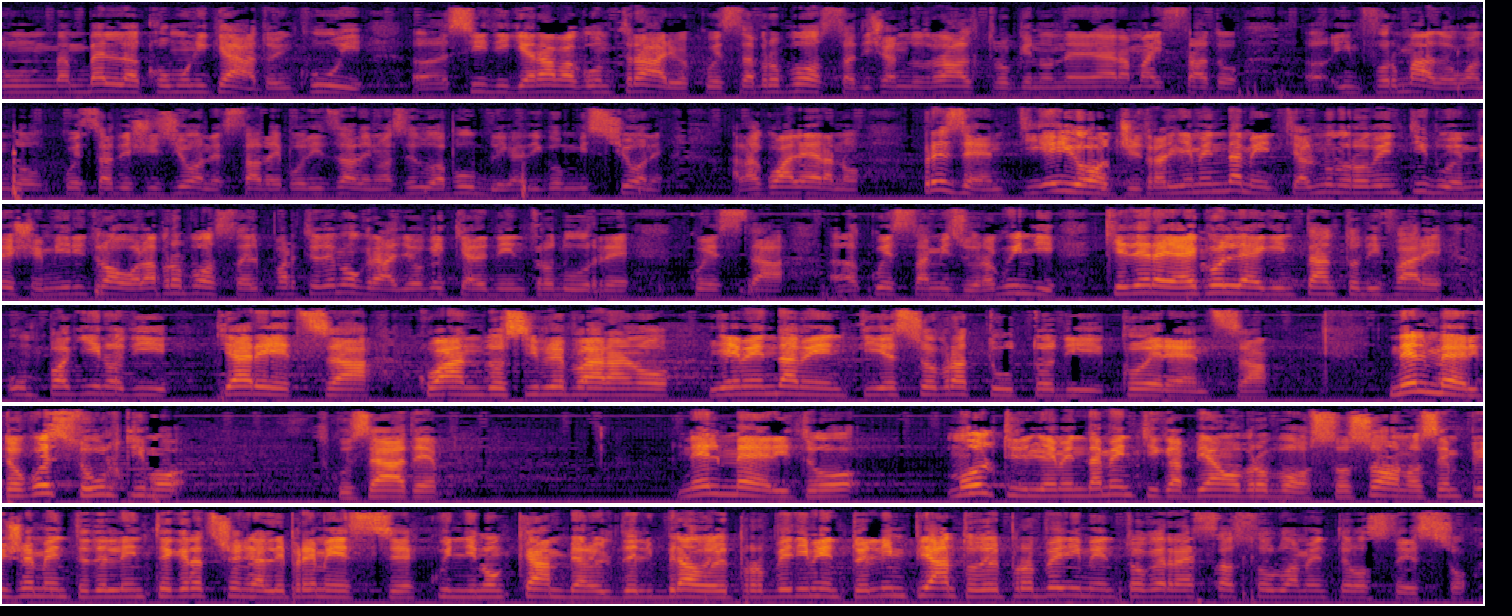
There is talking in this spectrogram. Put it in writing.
un bel comunicato in cui uh, si dichiarava contrario a questa proposta, dicendo tra l'altro che non era mai stato informato quando questa decisione è stata ipotizzata in una seduta pubblica di commissione alla quale erano presenti e io oggi tra gli emendamenti al numero 22 invece mi ritrovo la proposta del Partito Democratico che chiede di introdurre questa, uh, questa misura. Quindi chiederei ai colleghi intanto di fare un pochino di chiarezza quando si preparano gli emendamenti e soprattutto di coerenza. Nel merito, questo ultimo, scusate, nel merito Molti degli emendamenti che abbiamo proposto sono semplicemente delle integrazioni alle premesse, quindi non cambiano il deliberato del provvedimento e l'impianto del provvedimento che resta assolutamente lo stesso.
